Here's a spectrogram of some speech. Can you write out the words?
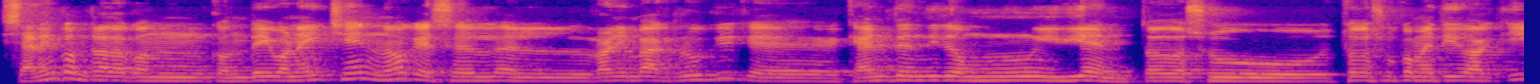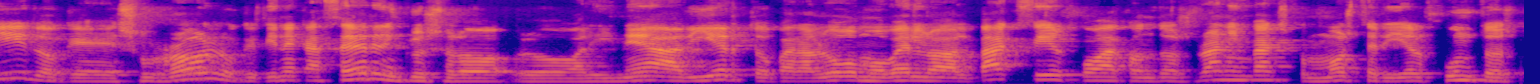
Se han encontrado con, con Davon Aitchen, ¿no? que es el, el running back rookie, que, que, ha entendido muy bien todo su, todo su cometido aquí, lo que, su rol, lo que tiene que hacer, incluso lo, lo alinea abierto para luego moverlo al backfield, juega con dos running backs, con Monster y él juntos,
